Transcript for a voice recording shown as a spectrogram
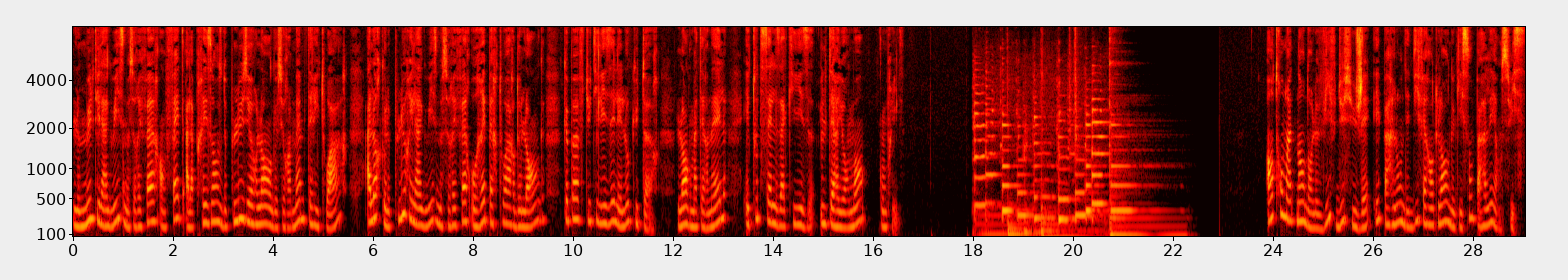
Le multilinguisme se réfère en fait à la présence de plusieurs langues sur un même territoire, alors que le plurilinguisme se réfère au répertoire de langues que peuvent utiliser les locuteurs, langue maternelle et toutes celles acquises ultérieurement comprises. Entrons maintenant dans le vif du sujet et parlons des différentes langues qui sont parlées en Suisse.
